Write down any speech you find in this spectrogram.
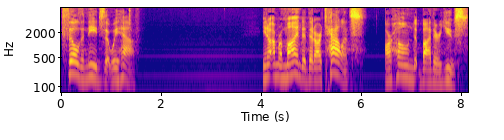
fill the needs that we have. You know, I'm reminded that our talents are honed by their use.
